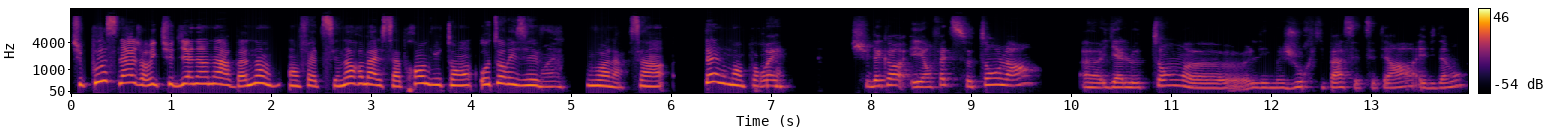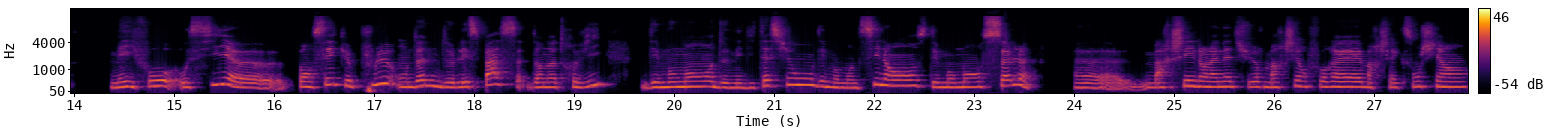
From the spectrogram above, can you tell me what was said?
tu pousses là, j'ai envie que tu deviennes un arbre. Ben non, en fait, c'est normal, ça prend du temps. Autorisez-vous. Voilà, c'est tellement important. Ouais, je suis d'accord. Et en fait, ce temps-là, euh, il y a le temps, les jours qui passent, etc., évidemment. Mais il faut aussi euh, penser que plus on donne de l'espace dans notre vie, des moments de méditation, des moments de silence, des moments seuls, marcher dans la nature, marcher en forêt, marcher avec son chien,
